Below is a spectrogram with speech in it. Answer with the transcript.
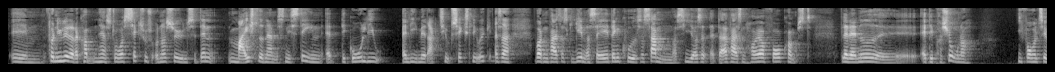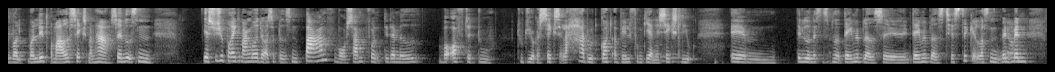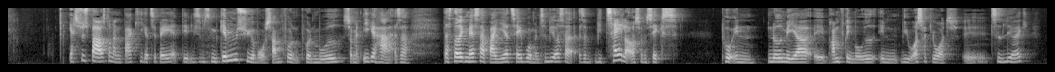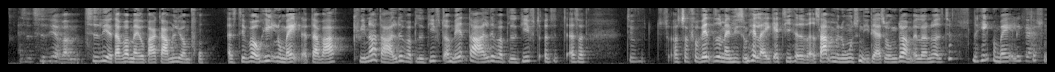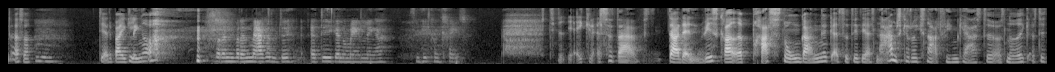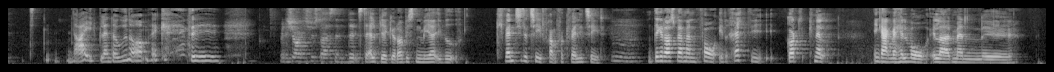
Øhm, for nylig, da der kom den her store sexusundersøgelse, den mejslede nærmest i sten, at det gode liv er lige med et aktivt sexliv. Ikke? Altså, hvor den faktisk også gik ind og sagde, den kodede sig sammen og siger også, at der er faktisk en højere forekomst, blandt andet øh, af depressioner, i forhold til, hvor, hvor lidt og meget sex man har. Så jeg ved sådan, jeg synes jo på rigtig mange måder, det også er blevet sådan barn for vores samfund, det der med, hvor ofte du, du dyrker sex, eller har du et godt og velfungerende sexliv. Øhm, det lyder næsten som hedder dameblads, øh, en dameblads test, ikke? Eller sådan, men, ja. men jeg synes bare også, når man bare kigger tilbage, at det ligesom sådan gennemsyrer vores samfund på en måde, som man ikke har. Altså, der er stadigvæk masser af barriere og tabuer, men som vi også har, altså, vi taler også om sex på en noget mere øh, bramfri måde, end vi jo også har gjort øh, tidligere, ikke? Altså tidligere, var, tidligere, der var man jo bare gammel jomfru. Altså det var jo helt normalt, at der var kvinder, der aldrig var blevet gift, og mænd, der aldrig var blevet gift. Og, det, altså, det, og så forventede man ligesom heller ikke, at de havde været sammen med nogen sådan i deres ungdom eller noget. Altså, det er sådan helt normalt, ikke? Ja. Det, er sådan, altså, mm. det er det bare ikke længere. hvordan, hvordan mærker du det, at det ikke er normalt længere? Sådan helt konkret. Det ved jeg ikke. Altså, der, der er da en vis grad af pres nogle gange. Ikke? Altså det der sådan, nah, skal du ikke snart finde kæreste og sådan noget. Ikke? Altså det, nej, bland dig udenom. Ikke? Det... Men det er sjovt, jeg synes, der er sådan en tendens, alt bliver gjort op i sådan mere, I ved, kvantitet frem for kvalitet. Mm. Det kan da også være, at man får et rigtig godt knald en gang hver halve år, eller at man øh,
